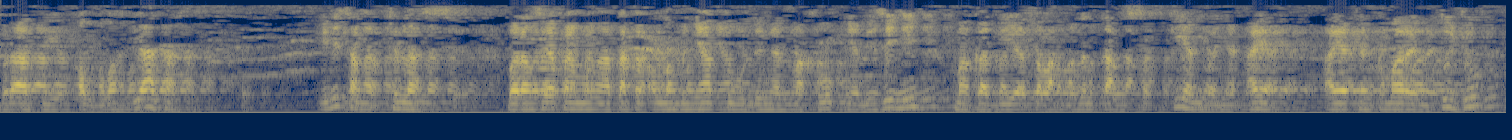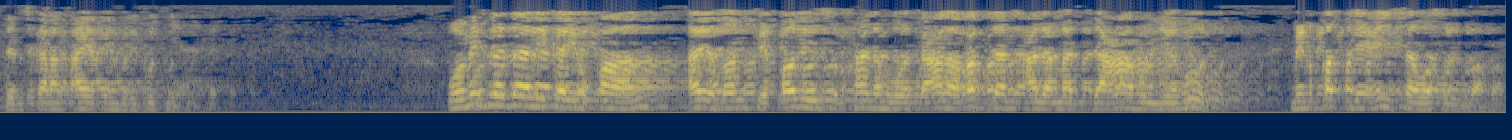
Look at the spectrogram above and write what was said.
Berarti Allah di atas. Ini sangat jelas. Barang siapa yang mengatakan Allah menyatu dengan makhluknya di sini, maka dia telah menentang sekian banyak ayat. Ayat yang kemarin tujuh dan sekarang ayat yang berikutnya. ومثل ذلك يقال أيضا في قوله سبحانه وتعالى ردا على ما ادعاه اليهود min qatli Isa wa sulbah.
